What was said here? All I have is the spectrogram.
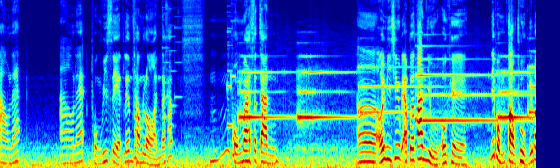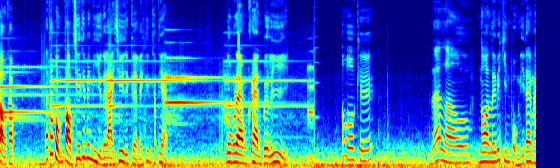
เอาละเอาละผงวิเศษเริ่มทำหลอนนะครับผงมาสจันเออเอาไว้มีชื่อแอปเปิลตันอยู่ โอเค นี่ผมตอบถูกหรือเปล่าครับ แล้วถ้าผมตอบชื่อที่ไม่มีอยู่ในรายชื่อจะเกิดอะไรขึ้นครับเนี่ย โรงแรมแครนเบอรี่ โอเค แล้วเรานอนเลยไม่กินผงนี้ได้ไหม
